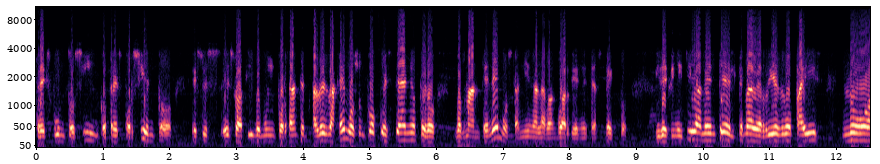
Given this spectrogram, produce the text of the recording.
3.5, 3%, eso, es, eso ha sido muy importante, tal vez bajemos un poco este año, pero nos mantenemos también a la vanguardia en ese aspecto. Y definitivamente el tema de riesgo país no,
